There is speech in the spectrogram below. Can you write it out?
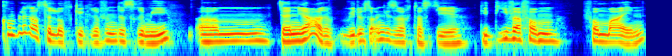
komplett aus der Luft gegriffen, das Remis. Ähm, denn ja, wie du es angesagt hast, die, die Diva vom, vom Main,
